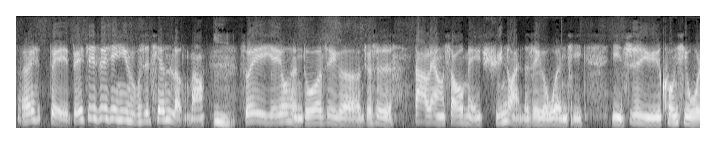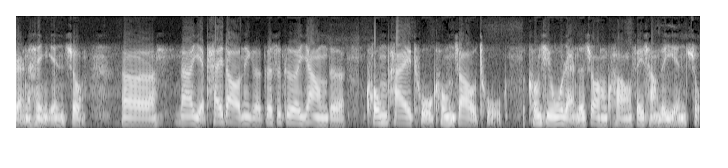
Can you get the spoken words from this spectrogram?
哎，对，所以这最近因为不是天冷嘛，嗯，所以也有很多这个就是大量烧煤取暖的这个问题，以至于空气污染的很严重。呃，那也拍到那个各式各样的空拍图、空照图，空气污染的状况非常的严重。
